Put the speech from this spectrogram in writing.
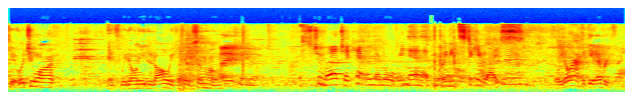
Get what you want. If we don't eat it all, we can take some home. It's too much. I can't remember what we had. We need sticky rice. We don't have to get everything.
